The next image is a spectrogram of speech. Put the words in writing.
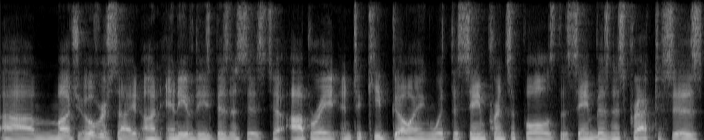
uh, much oversight on any of these businesses to operate and to keep going with the same principles, the same business practices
